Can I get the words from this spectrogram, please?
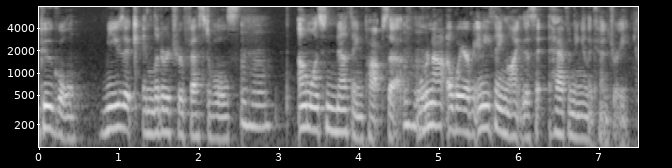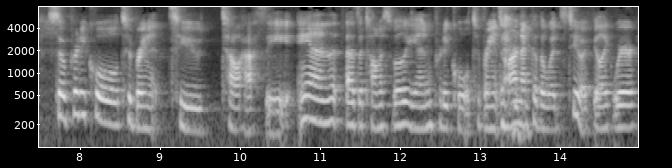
Google music and literature festivals, mm-hmm. Almost nothing pops up. We're not aware of anything like this happening in the country. So pretty cool to bring it to Tallahassee, and as a Thomasvilleian, pretty cool to bring it to our neck of the woods too. I feel like we're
